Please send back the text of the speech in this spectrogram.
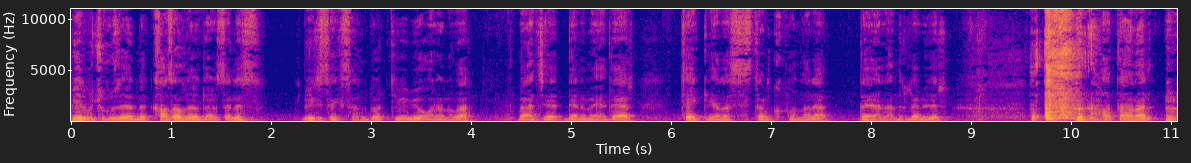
1.5 üzerinde kazanır derseniz 1.84 gibi bir oranı var. Bence denemeye değer. Tekli ya da sistem kuponlara değerlendirilebilir. Hatta hemen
